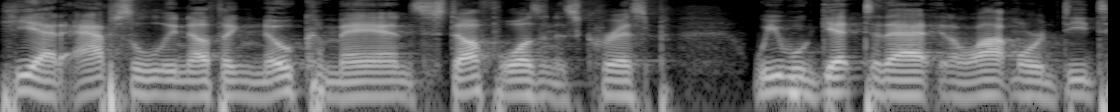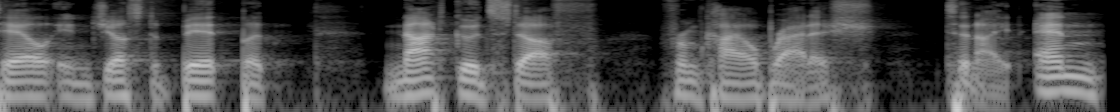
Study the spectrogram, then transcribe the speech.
He had absolutely nothing, no command. Stuff wasn't as crisp. We will get to that in a lot more detail in just a bit, but not good stuff from Kyle Bradish tonight. And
